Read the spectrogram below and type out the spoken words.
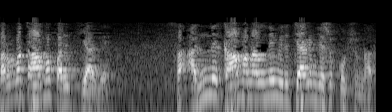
సర్వకామ పరిత్యాగే. అన్ని కామనల్ని మీరు త్యాగం చేసి కూర్చున్నారు.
